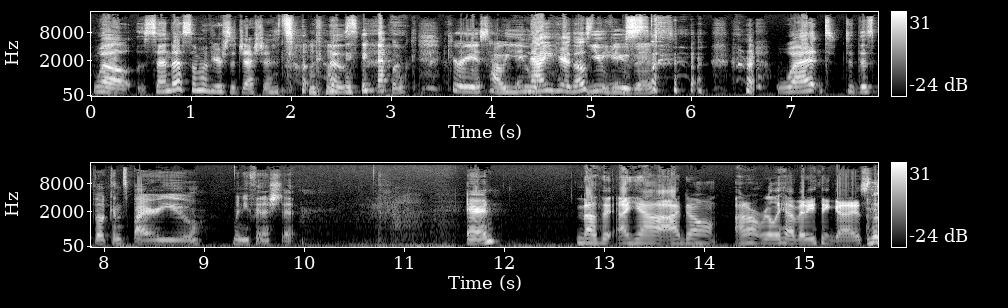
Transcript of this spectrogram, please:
Well, send us some of your suggestions because yeah, curious how you now you hear those you view this. what did this book inspire you when you finished it? Aaron? Nothing. Uh, yeah, I don't. I don't really have anything, guys. We're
